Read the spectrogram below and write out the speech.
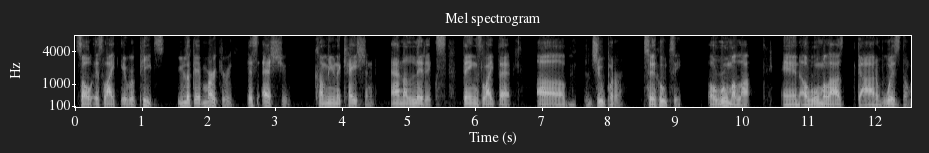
So it's like it repeats. You look at Mercury, it's Eshu, communication, analytics, things like that. Uh, Jupiter, Tehuti, Orunmila, and Orunmila's god of wisdom.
